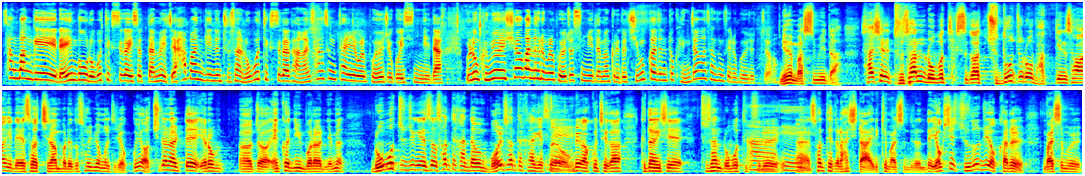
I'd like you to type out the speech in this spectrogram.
상반기 레인보우 로보틱스가 있었다면 이제 하반기는 두산 로보틱스가 강한 상승 탄력을 보여주고 있습니다. 물론 금요일 쉬어가는 흐름을 보여줬습니다만 그래도 지금까지는 또 굉장한 상승세를 보여줬죠. 예, 맞습니다. 사실 두산 로보틱스가 주도주로 바뀐 상황에 대해서 지난번에도 설명을 드렸고요. 출연할 때 여러분 어, 저 앵커님이 뭐라 그랬냐면 로봇주 중에서 선택한다면 뭘 선택하겠어요? 네. 그래갖고 제가 그 당시에 두산 로보틱스를 아, 예. 예, 선택을 하시라 이렇게 말씀드렸는데 역시 주도주 역할을 말씀을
